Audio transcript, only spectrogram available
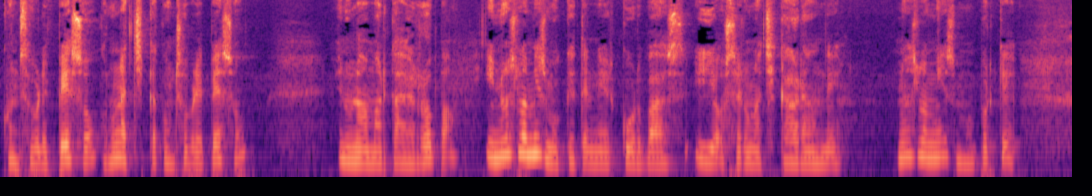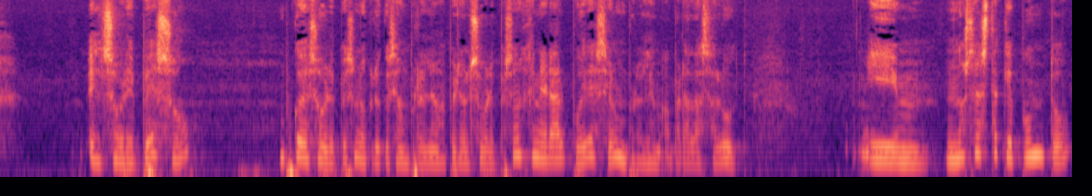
con sobrepeso, con una chica con sobrepeso, en una marca de ropa. Y no es lo mismo que tener curvas y o ser una chica grande. No es lo mismo porque el sobrepeso un poco de sobrepeso no creo que sea un problema, pero el sobrepeso en general puede ser un problema para la salud. Y mm, no sé hasta qué punto,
